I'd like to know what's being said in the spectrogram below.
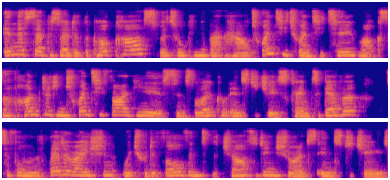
In this episode of the podcast, we're talking about how 2022 marks 125 years since the local institutes came together to form the federation, which would evolve into the Chartered Insurance Institute.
